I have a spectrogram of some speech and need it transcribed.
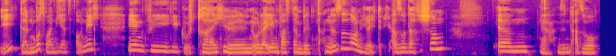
liegt, dann muss man die jetzt auch nicht irgendwie streicheln oder irgendwas damit. Dann ist es auch nicht richtig. Also das ist schon, ähm, ja, sind also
